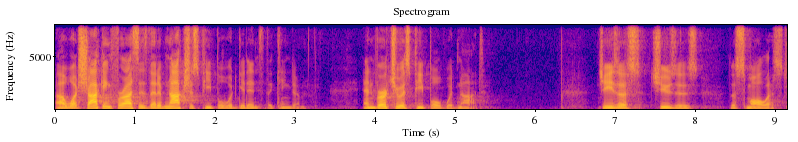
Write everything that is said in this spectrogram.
Uh, what's shocking for us is that obnoxious people would get into the kingdom and virtuous people would not. Jesus chooses the smallest.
